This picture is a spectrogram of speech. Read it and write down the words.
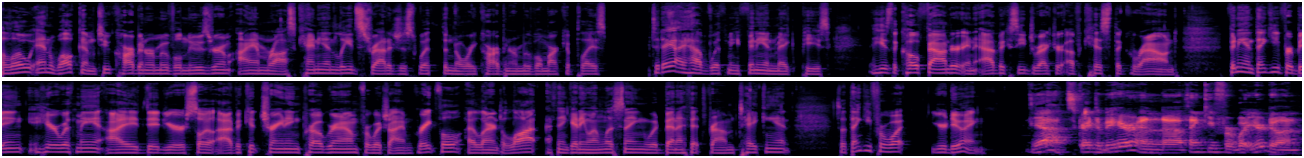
Hello and welcome to Carbon Removal Newsroom. I am Ross Kenyon, lead strategist with the Nori Carbon Removal Marketplace. Today I have with me Finian Makepeace. He's the co-founder and advocacy director of Kiss the Ground. Finian, thank you for being here with me. I did your soil advocate training program, for which I am grateful. I learned a lot. I think anyone listening would benefit from taking it. So thank you for what you're doing. Yeah, it's great to be here, and uh, thank you for what you're doing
